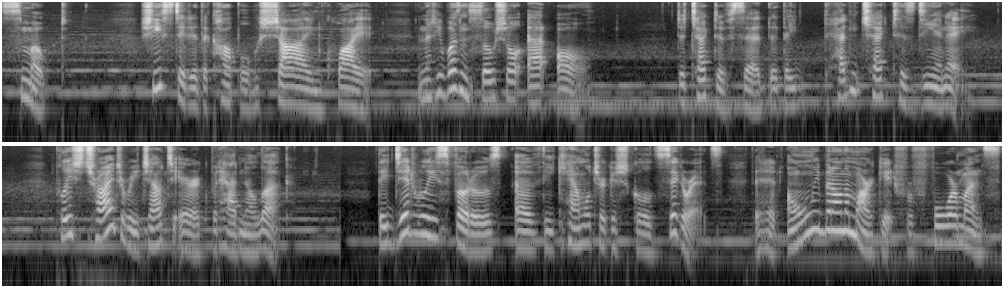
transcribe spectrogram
smoked. She stated that Copple was shy and quiet and that he wasn't social at all. Detectives said that they hadn't checked his DNA. Police tried to reach out to Eric but had no luck. They did release photos of the Camel Turkish Gold cigarettes that had only been on the market for four months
